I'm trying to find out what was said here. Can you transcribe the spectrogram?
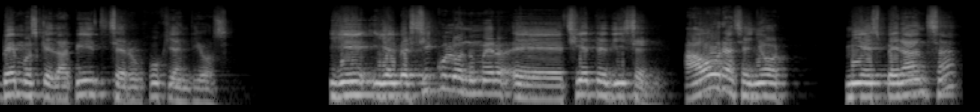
vemos que David se refugia en Dios. Y, el versículo número 7 eh, dice, ahora Señor, mi esperanza,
